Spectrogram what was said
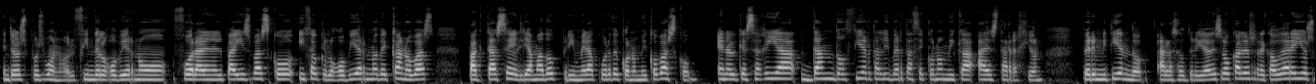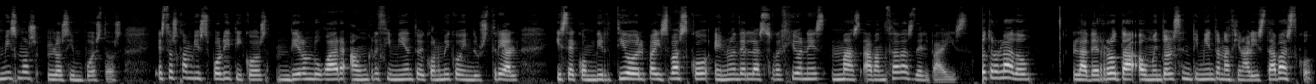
Entonces, pues bueno, el fin del gobierno foral en el País Vasco hizo que el gobierno de Cánovas pactase el llamado Primer Acuerdo Económico Vasco, en el que seguía dando cierta libertad económica a esta región, permitiendo a las autoridades locales recaudar ellos mismos los impuestos. Estos cambios políticos dieron lugar a un crecimiento económico e industrial y se convirtió el País Vasco en una de las regiones más avanzadas del país. Por otro lado, la derrota aumentó el sentimiento nacionalista vasco,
